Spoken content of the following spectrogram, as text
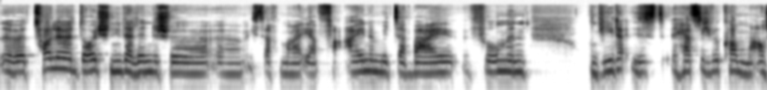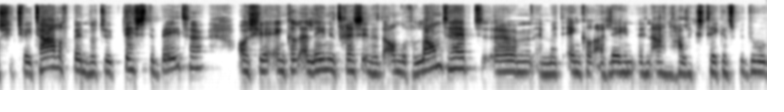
äh, tolle deutsch-niederländische, äh, ich sag mal, ja, Vereine mit dabei, Firmen Und jeder is herzlich willkommen. Als je tweetalig bent, natuurlijk des te beter. Als je enkel alleen interesse in het andere land hebt, um, en met enkel alleen in aanhalingstekens bedoel,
